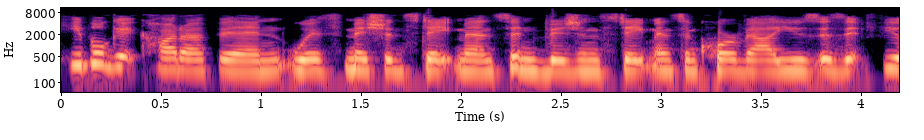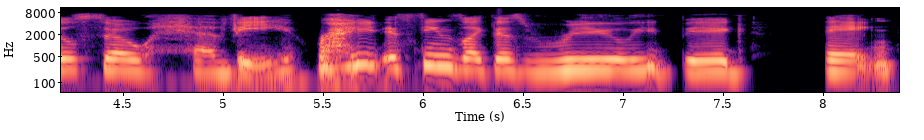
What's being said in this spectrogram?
people get caught up in with mission statements and vision statements and core values is it feels so heavy, right? It seems like this really big thing.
